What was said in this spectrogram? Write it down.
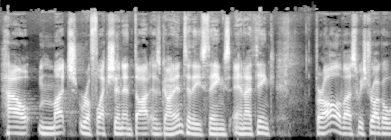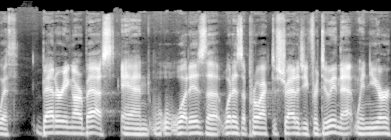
how much reflection and thought has gone into these things. And I think for all of us, we struggle with bettering our best. And what is the what is a proactive strategy for doing that when you're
